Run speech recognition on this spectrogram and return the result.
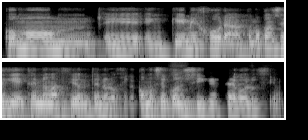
¿Cómo, mm, eh, ¿En qué mejora, cómo conseguí esta innovación tecnológica? ¿Cómo se consigue esta evolución?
